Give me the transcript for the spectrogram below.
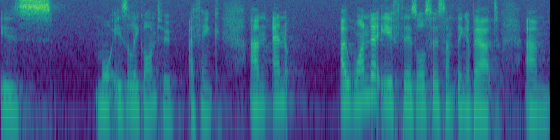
is more easily gone to, I think. Um, and I wonder if there's also something about um,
